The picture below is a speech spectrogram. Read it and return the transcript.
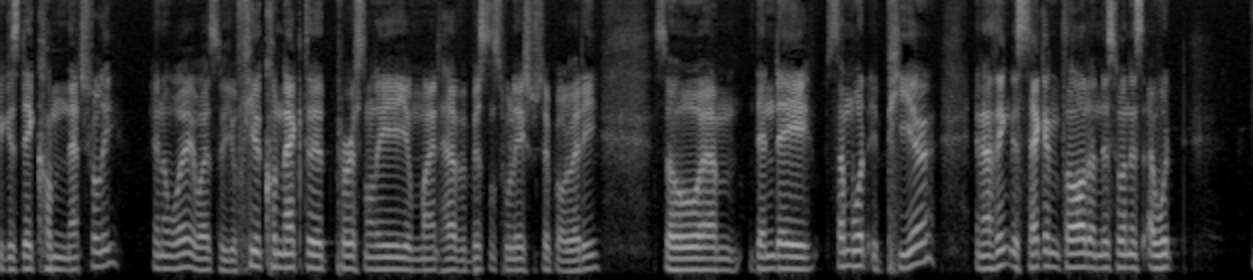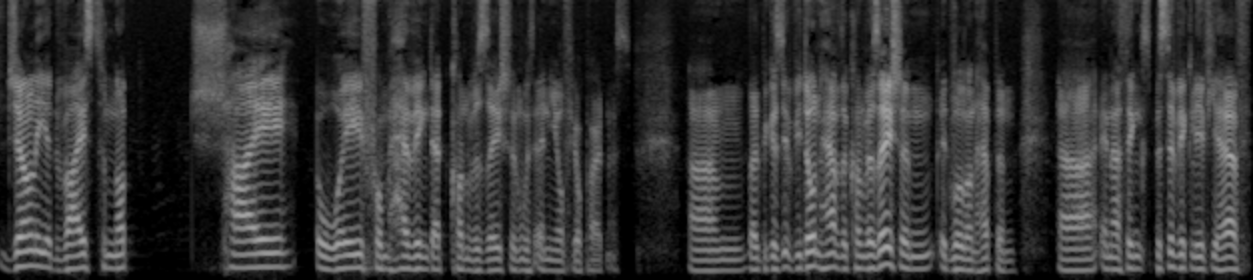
because they come naturally in a way, right? So you feel connected personally. You might have a business relationship already. So um, then they somewhat appear. And I think the second thought on this one is I would generally advise to not shy away from having that conversation with any of your partners. Um, but because if you don't have the conversation, it will not happen. Uh, and I think specifically if you have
